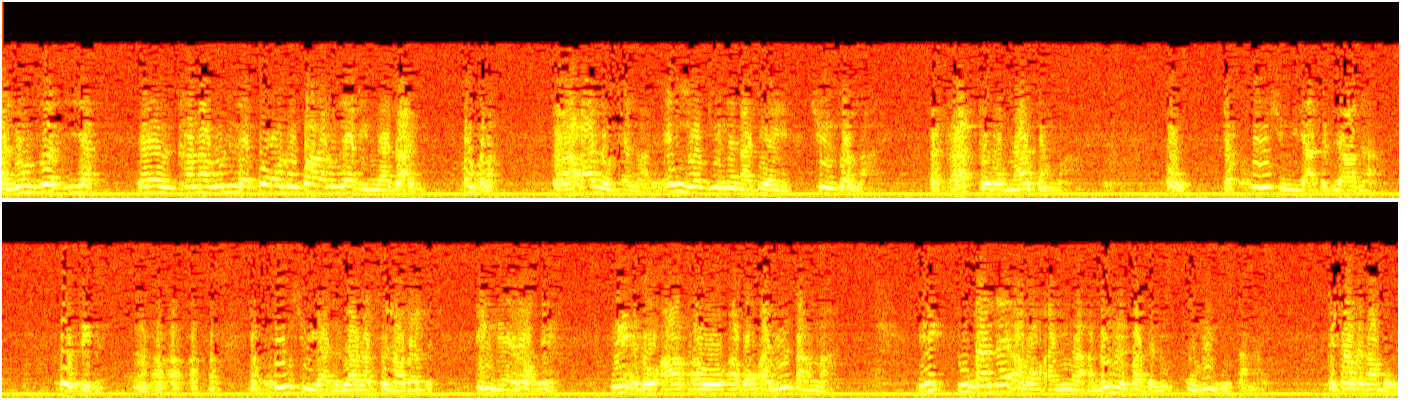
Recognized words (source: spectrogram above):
အလုံးသွက်ကြီးရအဲခန္ဓာကိုယ်လေးပေါ်လို့ပါလို့ရဒီများကြတယ်ဟုတ်ကလားဒါအားလုံးထက်လာတယ်အဲ့ဒီယောဂီနဲ့နာကျရင်ရှင်သွက်လာတယ်တခါတော်များကြံပါဟုတ်တခုရှိရတယ်လားဟုတ်တ ယ်တခုရှိရတယ်လားဆက်လာတယ်တင်ရတော့ဒီတော့အားအောအဘောအလူတန်းလာဒီသူတန်းတဲ့အဘောအရင်ကအလုံးနဲ့ပတ်တယ်လို့ကိုယ်ကိုတန်းလာတခြားစကားမဟုတ်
